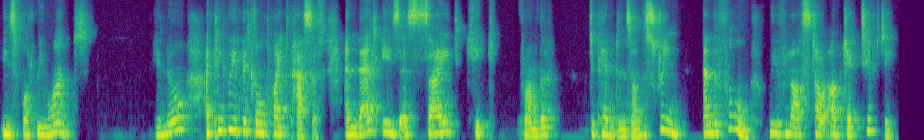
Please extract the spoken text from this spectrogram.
is what we want. You know, I think we've become quite passive, and that is a sidekick from the dependence on the screen and the phone. We've lost our objectivity.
